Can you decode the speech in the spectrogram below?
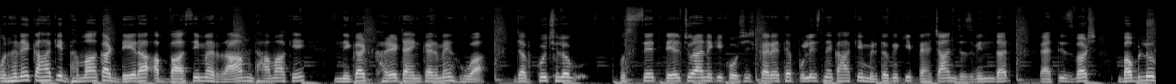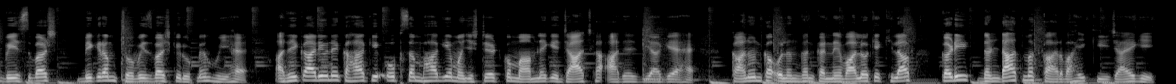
उन्होंने कहा कि धमाका डेरा अब्बासी में राम ढामा के निकट खड़े टैंकर में हुआ, जब कुछ लोग उससे तेल चुराने की कोशिश कर रहे थे। पुलिस ने कहा कि मृतकों की पहचान जसविंदर 35 वर्ष, बबलू 20 वर्ष विक्रम 24 वर्ष के रूप में हुई है। अधिकारियों ने कहा कि उप संभागीय मजिस्ट्रेट को मामले की जाँच का आदेश दिया गया है। कानून का उल्लंघन करने वालों के खिलाफ कड़ी दंडात्मक कार्रवाई की जाएगी।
